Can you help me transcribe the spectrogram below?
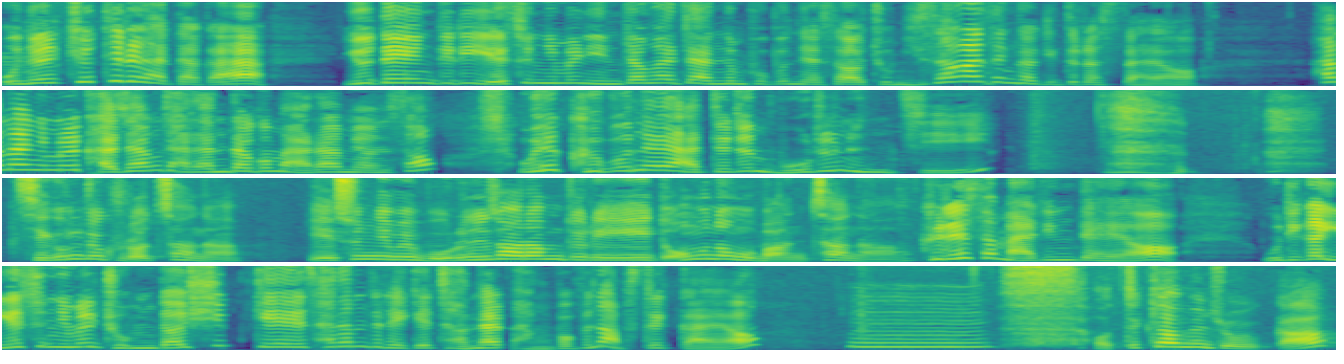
오늘 큐티를 하다가 유대인들이 예수님을 인정하지 않는 부분에서 좀 이상한 생각이 들었어요. 하나님을 가장 잘한다고 말하면서 왜 그분의 아들은 모르는지. 지금도 그렇잖아. 예수님을 모르는 사람들이 너무너무 많잖아. 그래서 말인데요. 우리가 예수님을 좀 더 쉽게 사람들에게 전할 방법은 없을까요? 음, 어떻게 하면 좋을까?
